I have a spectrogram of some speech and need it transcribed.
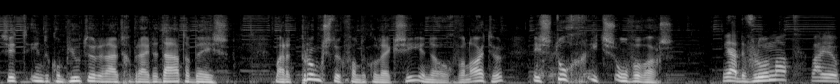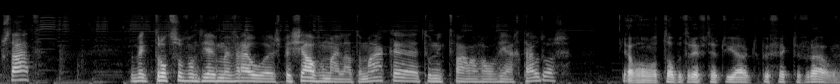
zit in de computer een uitgebreide database. Maar het pronkstuk van de collectie, in de ogen van Arthur, is toch iets onverwachts. Ja, de vloermat waar u op staat. Daar ben ik trots op, want die heeft mijn vrouw eh, speciaal voor mij laten maken eh, toen ik 12,5 jaar getrouwd was. Ja, want wat dat betreft hebt u eigenlijk de perfecte vrouw, hè?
